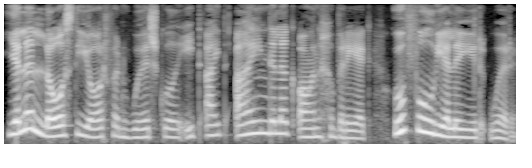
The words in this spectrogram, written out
Julle laaste jaar van hoërskool het uiteindelik aangebreek. Hoe voel julle hieroor?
